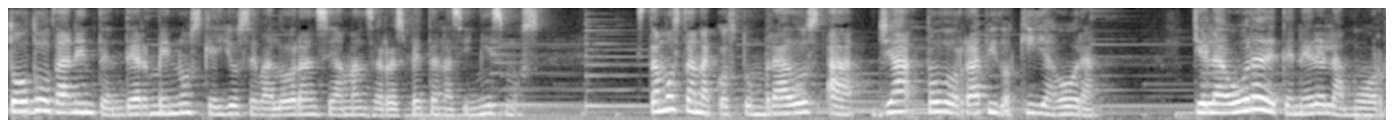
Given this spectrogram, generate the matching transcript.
todo dan a entender menos que ellos se valoran, se aman, se respetan a sí mismos. Estamos tan acostumbrados a ya todo rápido aquí y ahora, que la hora de tener el amor,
